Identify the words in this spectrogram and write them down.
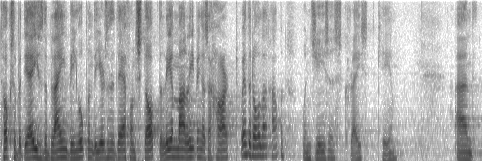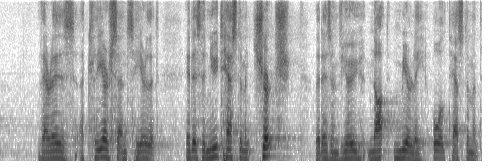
talks about the eyes of the blind being opened, the ears of the deaf unstopped, the lame man leaping as a hart. When did all that happen? When Jesus Christ came. And there is a clear sense here that it is the New Testament church that is in view, not merely Old Testament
